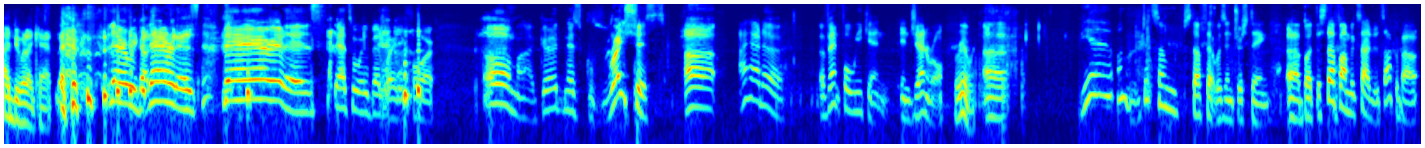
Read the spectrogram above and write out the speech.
I do what I can. There we go. There it is. There it is. That's what we've been waiting for. Oh my goodness gracious. Uh I had a eventful weekend in general. really? Uh yeah, I don't know, did some stuff that was interesting. Uh but the stuff I'm excited to talk about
